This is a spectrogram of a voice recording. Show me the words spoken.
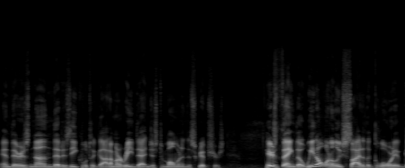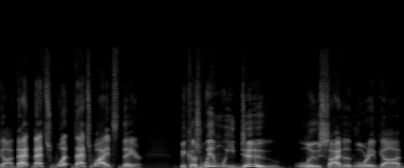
and there is none that is equal to God. I'm going to read that in just a moment in the scriptures. Here's the thing, though: we don't want to lose sight of the glory of God. That that's what that's why it's there, because when we do lose sight of the glory of God,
